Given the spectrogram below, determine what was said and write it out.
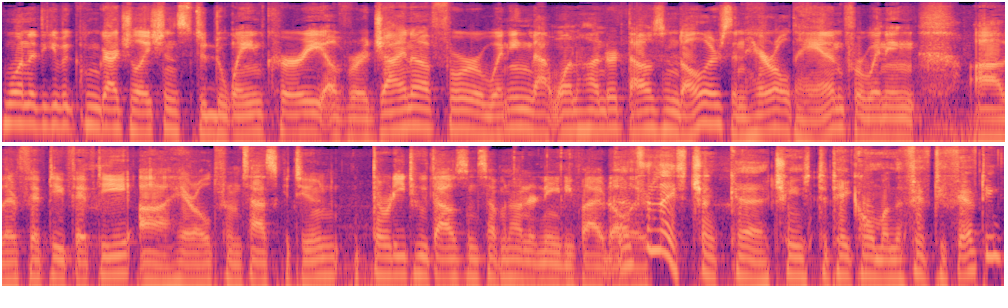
wanted to give a congratulations to Dwayne Curry of Regina for winning that $100,000 and Harold Hand for winning uh, their 50-50. Uh, Harold from Saskatoon, $32,785. That's a nice chunk uh, change to take home on the 50-50.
